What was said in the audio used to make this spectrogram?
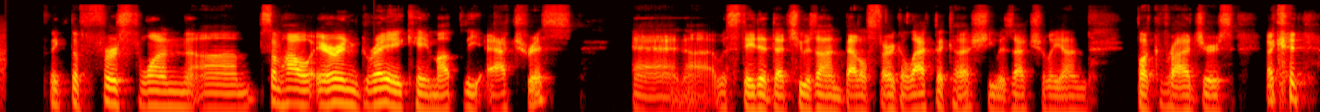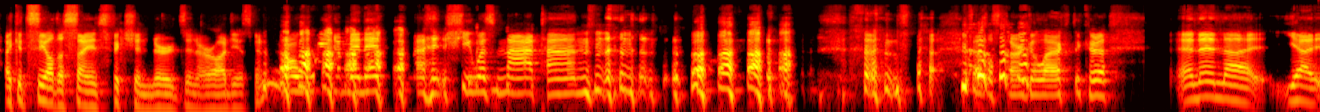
I think the first one um, somehow Erin Gray came up, the actress, and uh, it was stated that she was on Battlestar Galactica. She was actually on Buck Rogers. I could I could see all the science fiction nerds in our audience going, "No, wait a minute, she was not on Battlestar Galactica." And then, uh, yeah,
